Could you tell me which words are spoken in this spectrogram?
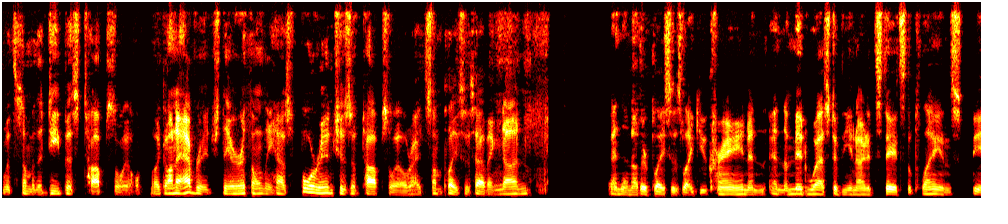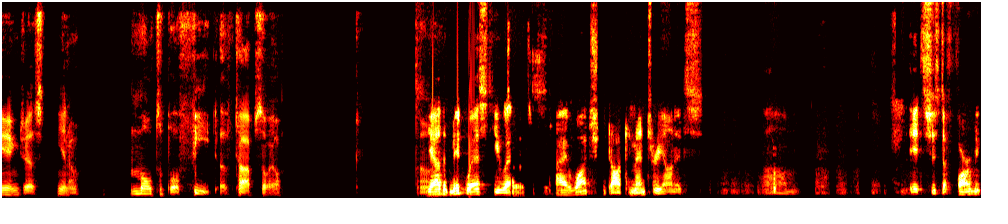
with some of the deepest topsoil. Like on average, the Earth only has four inches of topsoil, right? Some places having none, and then other places like Ukraine and and the Midwest of the United States, the plains being just you know multiple feet of topsoil. Yeah, Um, the Midwest U.S. I watched a documentary on it. Um, it's just a farming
